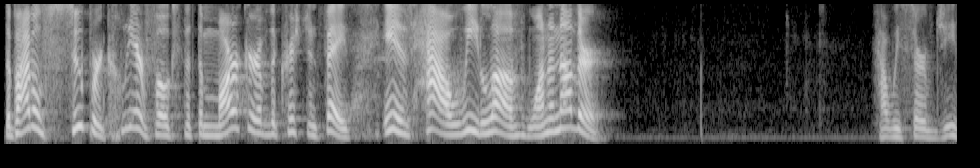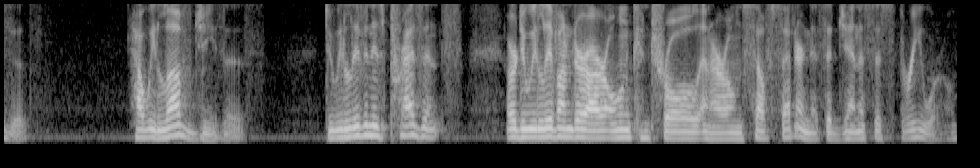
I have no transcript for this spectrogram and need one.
The Bible's super clear, folks, that the marker of the Christian faith is how we love one another, how we serve Jesus, how we love Jesus. Do we live in his presence or do we live under our own control and our own self centeredness, a Genesis 3 world?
